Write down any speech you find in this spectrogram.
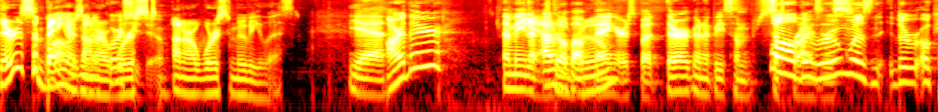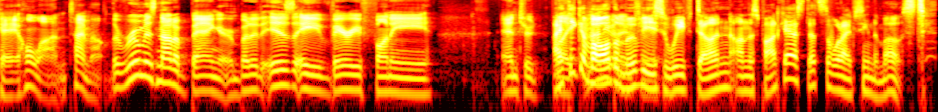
there is some Well, I bangers mean, on our worst on our worst movie list. Yeah, Are there? I mean, Yeah, I don't know about Room. bangers, but there are going to be some Well, the room was the okay. Hold on, time out. The room is not a banger, but it is a very funny. Enter. I think of all the movies we've done on this podcast, that's the one I've seen the most.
